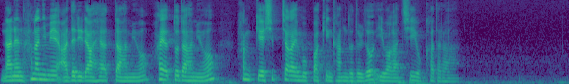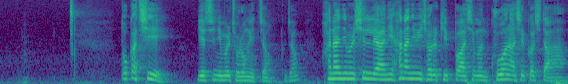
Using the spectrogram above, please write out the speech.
나는 하나님의 아들이라 하였다 하며 하였도다 하며 함께 십자가에 못 박힌 강도들도 이와 같이 욕하더라. 똑같이 예수님을 조롱했죠. 그죠? 하나님을 신뢰하니 하나님이 저를 기뻐하시면 구원하실 것이다.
